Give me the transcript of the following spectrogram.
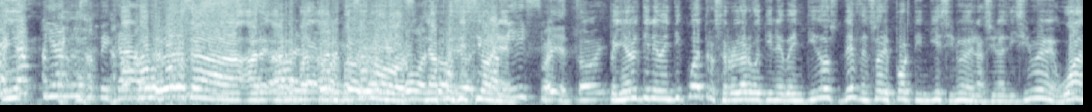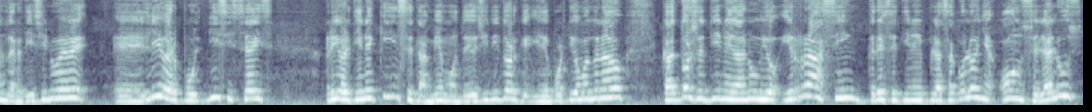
Peña- está pidiendo su pecado. Vamos, vamos a, a- a repa- a ¿Cómo repasar estoy, los- ¿Cómo las estoy? posiciones. Peñarol tiene 24, Cerro Largo tiene 22, Defensor Sporting 19, Nacional 19, Wander 19, eh, Liverpool 16, River tiene 15, también Montevideo City Torque y Deportivo Maldonado, 14 tiene Danubio y Racing, 13 tiene Plaza Colonia, 11 La Luz,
